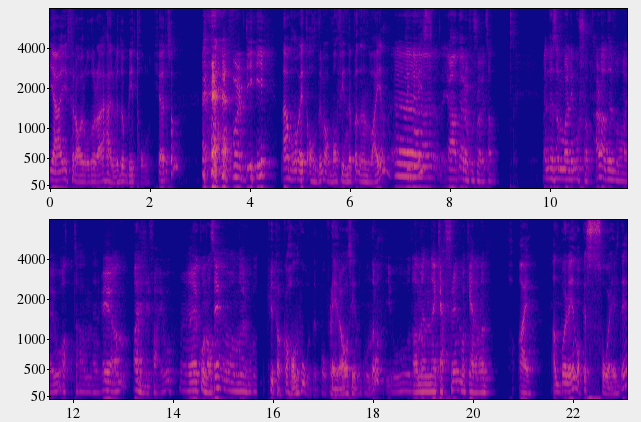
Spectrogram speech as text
Jeg fraråder deg herved å bli tolk, kjære sønn. Fordi Nei, Man vet aldri hva man finner på den veien. tydeligvis. eh, Ja, det er jo for så vidt sant. Men det som var litt morsomt her, da, det var jo at han Henry han arva jo eh, kona si. Og når hun Kutta ikke han hodet på flere av sine koner, da? Jo da, men Catherine var ikke en av dem. Nei. Anne Boleyn var ikke så heldig.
